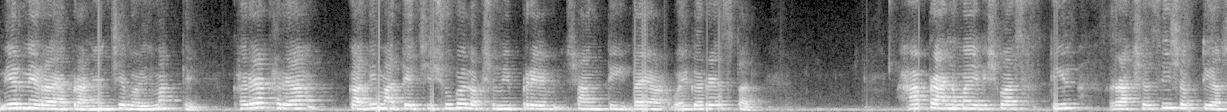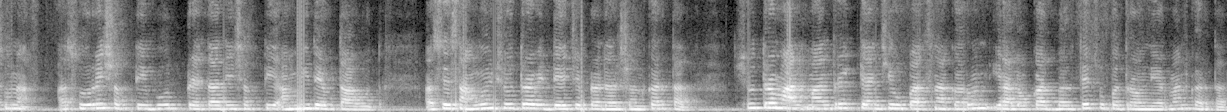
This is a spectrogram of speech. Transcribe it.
निरनिराळ्या प्राण्यांचे बळी मागते. खऱ्या खऱ्या काली मातेची शुभ लक्ष्मी प्रेम शांती दया वगैरे असतात. हा प्राणमय विश्वासातील राक्षसी शक्ती असून असुरी शक्ती भूत प्रेतादी शक्ती आम्ही देवता आहोत असे सांगून शूद्र विद्येचे प्रदर्शन करतात. शूद्र मान मांत्रिक त्यांची उपासना करून या लोकात भलतेच उपद्रव निर्माण करतात.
